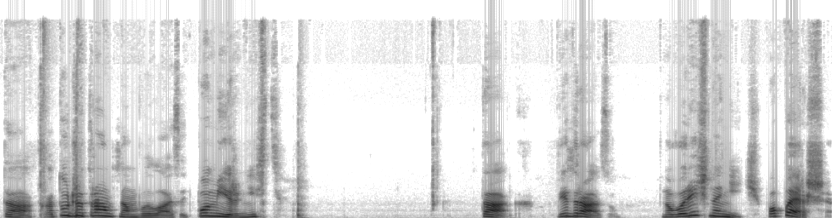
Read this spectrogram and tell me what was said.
Так, а тут же Трамп нам вилазить. Помірність. Так, відразу. Новорічна ніч. По-перше,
